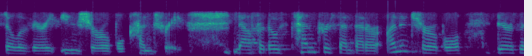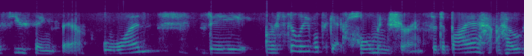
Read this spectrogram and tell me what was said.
still a very insurable country. Now, for those 10% that are uninsurable, there's a few things there. One, they are still able to get home insurance. So to buy a house,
